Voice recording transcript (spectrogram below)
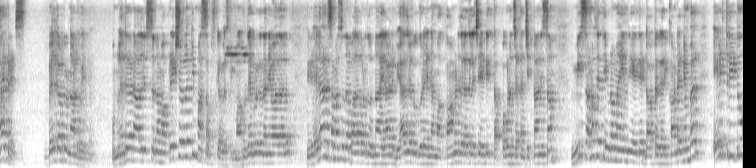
హాయ్ ఫ్రెండ్స్ వెల్కమ్ టు నాటు వైద్యం మమ్మల్ని ఎంతగానో ఆదరిస్తున్న మా ప్రేక్షకులకి మా సబ్స్క్రైబర్స్కి మా హృదయపూర్వక ధన్యవాదాలు. మీరు ఎలాంటి సమస్యలతో బాధపడుతున్నా ఎలాంటి వ్యాధులకు గురైనా మా కామెంట్ ద్వారా తెలియచేయండి. తప్పకుండా చక్కని చిట్కాని ఇస్తాం. మీ సమస్య తీవ్రమైంది అయితే డాక్టర్ గారి contact number eight three two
